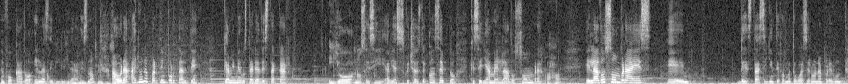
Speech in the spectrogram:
enfocados en las debilidades, ¿no? Ahora, hay una parte importante que a mí me gustaría destacar y yo no sé si habías escuchado este concepto que se llama el lado sombra. Ajá. El lado sombra es eh, de esta siguiente forma, te voy a hacer una pregunta.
